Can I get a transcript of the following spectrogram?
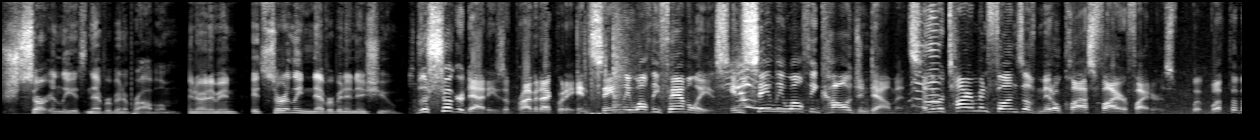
certainly it's never been a problem. You know what I mean? It's certainly never been an issue. The sugar daddies of private equity, insanely wealthy families, insanely wealthy college endowments, and the retirement funds of middle class firefighters. What, what the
